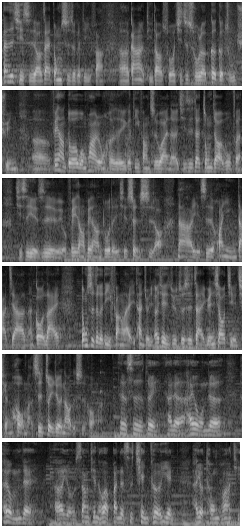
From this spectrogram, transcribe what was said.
但是其实哦，在东市这个地方，呃，刚刚有提到说，其实除了各个族群，呃，非常多文化融合的一个地方之外呢，其实在宗教的部分，其实也是有非常非常多的一些盛事哦。那也是欢迎大家能够来。东市这个地方来一探究竟，而且就就是在元宵节前后嘛，是最热闹的时候嘛。这个是对它的，还有我们的，还有我们的啊，有上千的话办的是千客宴，还有桐花节，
